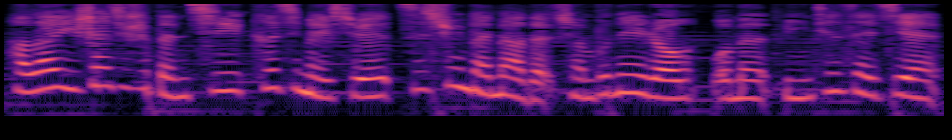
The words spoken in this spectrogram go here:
好了，以上就是本期科技美学资讯百秒的全部内容，我们明天再见。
